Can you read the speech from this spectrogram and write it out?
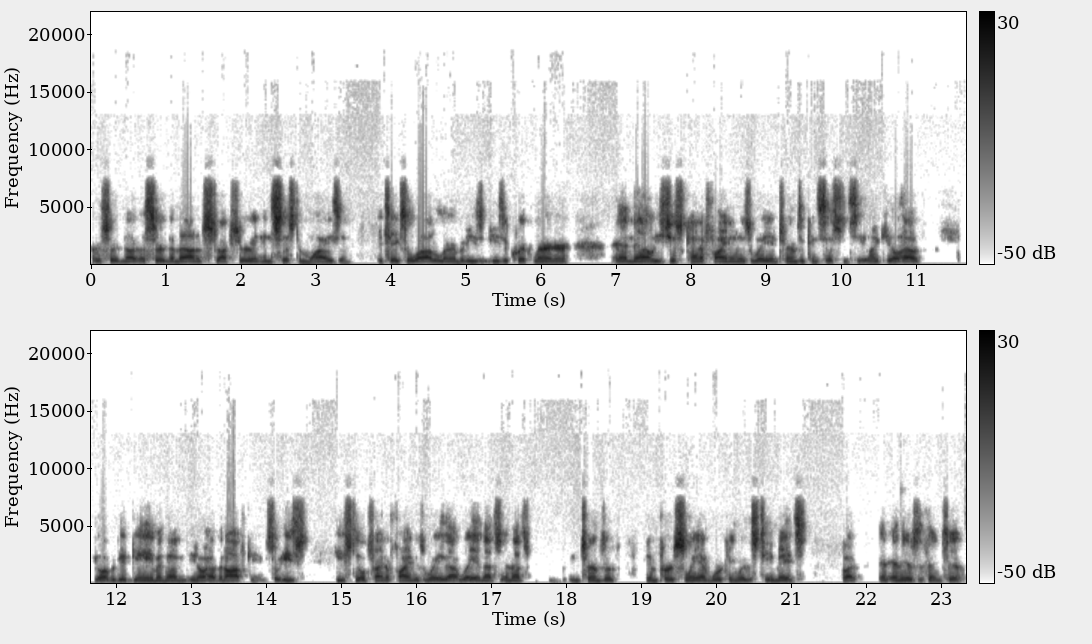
or a certain a certain amount of structure and, and system wise, and it takes a while to learn. But he's he's a quick learner, and now he's just kind of finding his way in terms of consistency. Like he'll have he'll have a good game and then you know have an off game. So he's he's still trying to find his way that way, and that's and that's in terms of him personally and working with his teammates. But and, and here's the thing too,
